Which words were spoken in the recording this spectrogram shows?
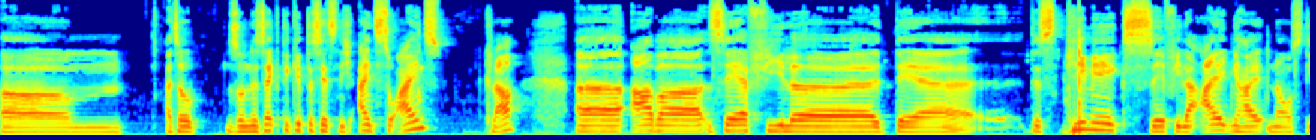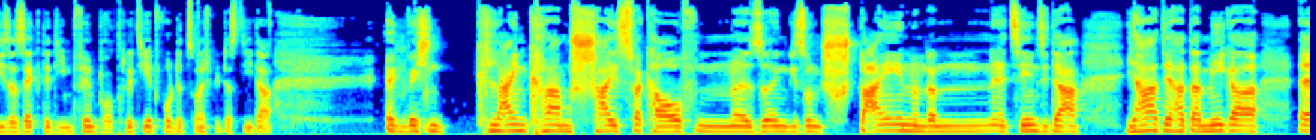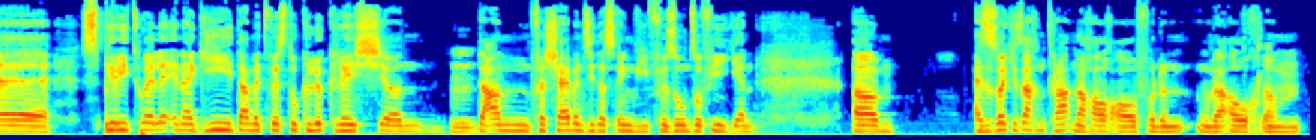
ähm, also so eine Sekte gibt es jetzt nicht eins zu eins, klar, äh, aber sehr viele der des Gimmicks, sehr viele Eigenheiten aus dieser Sekte, die im Film porträtiert wurde, zum Beispiel, dass die da irgendwelchen Kleinkram-Scheiß verkaufen, also irgendwie so ein Stein und dann erzählen sie da, ja, der hat da mega äh, spirituelle Energie, damit wirst du glücklich und hm. dann verscherben sie das irgendwie für so und so viel Yen. Ähm, also solche Sachen traten auch, auch auf oder, oder auch ähm,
